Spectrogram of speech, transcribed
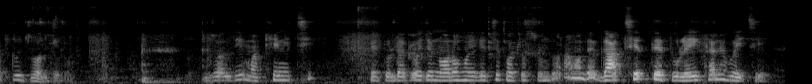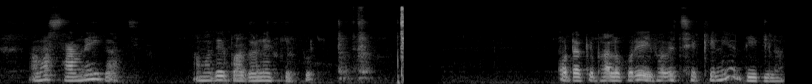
একটু জল দেব। জল দিয়ে মাখিয়ে নিচ্ছি। তেঁতুলটাকে ওই যে নরম হয়ে গেছে কত সুন্দর। আমাদের গাছের তেঁতুল এইখানে হয়েছে। আমার সামনেই গাছ আমাদের বাগানের তেঁতুল। ওটাকে ভালো করে এইভাবে ছেঁকে নিয়ে দিয়ে দিলাম।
